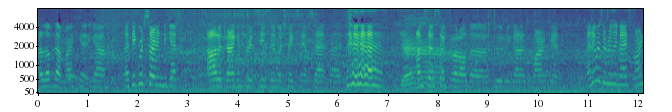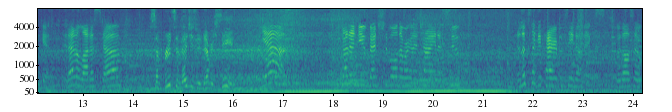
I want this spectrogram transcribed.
I love that market. Yeah. I think we're starting to get out of dragon fruit season, which makes me upset. But Yeah. I'm so stoked about all the food we got at the market. And it was a really nice market. It had a lot of stuff. Some fruits and veggies we've never seen. Yeah. We got a new vegetable that we're gonna try in a soup. It looks like a carrot potato mix with also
